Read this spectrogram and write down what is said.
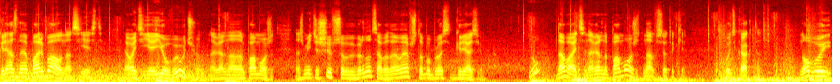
грязная борьба у нас есть. Давайте я ее выучу. Наверное, она нам поможет. Нажмите Shift, чтобы вернуться, а потом F, чтобы бросить грязью. Ну, давайте. Наверное, поможет нам все-таки. Хоть как-то. Новый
